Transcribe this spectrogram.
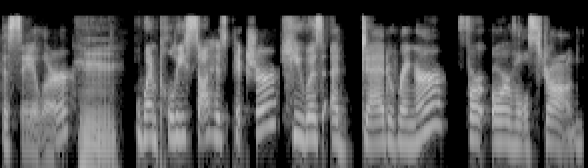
the Sailor. Hmm. When police saw his picture, he was a dead ringer for Orville Strong,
